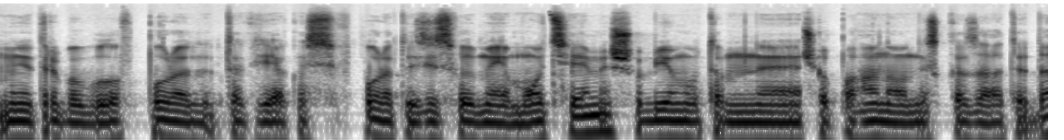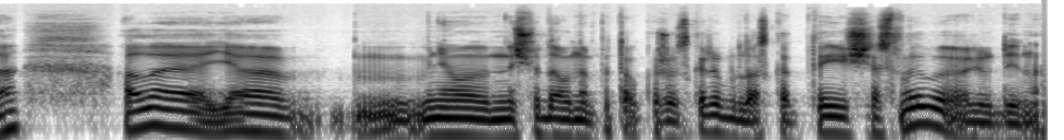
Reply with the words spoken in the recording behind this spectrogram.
Мені треба було впорати так якось впорати зі своїми емоціями, щоб йому там нічого поганого не сказати. Да? Але я в нього нещодавно питав, кажу: скажи, будь ласка, ти щаслива людина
